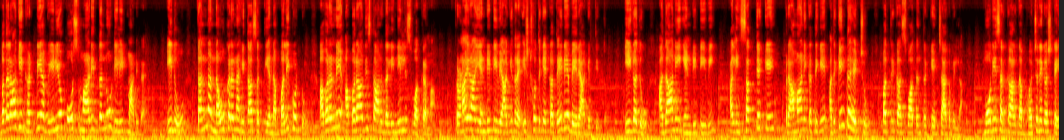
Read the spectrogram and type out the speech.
ಬದಲಾಗಿ ಘಟನೆಯ ವಿಡಿಯೋ ಪೋಸ್ಟ್ ಮಾಡಿದ್ದನ್ನೂ ಡಿಲೀಟ್ ಮಾಡಿದೆ. ಇದು ತನ್ನ ನೌಕರನ ಹಿತಾಸಕ್ತಿಯನ್ನ ಬಲಿಕೊಟ್ಟು ಅವರನ್ನೇ ಅಪರಾಧಿ ಸ್ಥಾನದಲ್ಲಿ ನಿಲ್ಲಿಸುವ ಕ್ರಮ. ಪ್ರಣಯ್ ರಾಯ್ ಎನ್ಡಿಟಿವಿ ಆಗಿದ್ರೆ ಇಷ್ಟೊತ್ತಿಗೆ ಕಥೆನೇ ಬೇರೆ ಆಗಿರ್ತಿತ್ತು. ಈಗದು ಅದಾನಿ ಎನ್ಡಿಟಿವಿ. ಅಲ್ಲಿ ಸತ್ಯಕ್ಕೆ, ಪ್ರಾಮಾಣಿಕತೆಗೆ ಅದಕ್ಕಿಂತ ಹೆಚ್ಚು ಪತ್ರಿಕಾ ಸ್ವಾತಂತ್ರ್ಯಕ್ಕೆ ಜಾಗವಿಲ್ಲ. ಮೋದಿ ಸರ್ಕಾರದ ಭಜನೆಗಷ್ಟೇ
